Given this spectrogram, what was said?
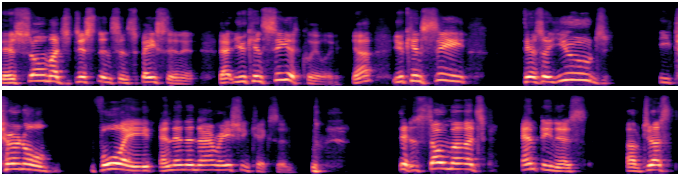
There's so much distance and space in it that you can see it clearly. Yeah. You can see there's a huge eternal void, and then the narration kicks in. there's so much emptiness of just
